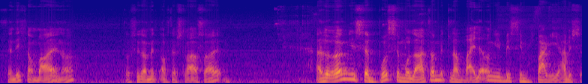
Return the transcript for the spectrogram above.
Ist ja nicht normal, ne? Dass wir da mitten auf der Straße halten. Also irgendwie ist der Bus-Simulator mittlerweile irgendwie ein bisschen buggy. Habe ich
